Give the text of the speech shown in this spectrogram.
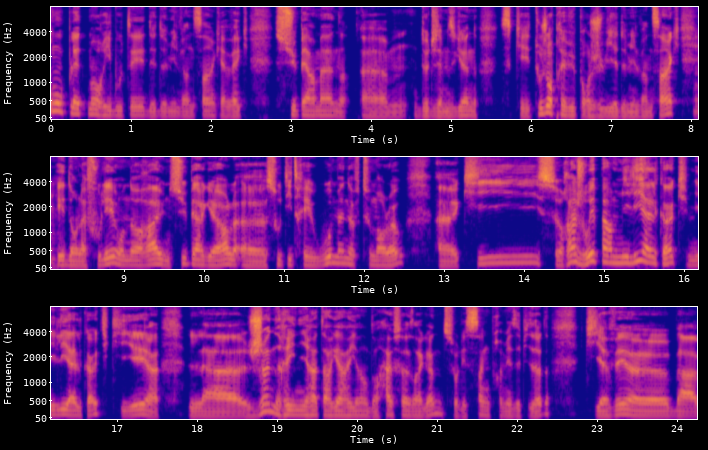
complètement rebooté dès 2025 avec Superman euh, de James Gunn, ce qui est toujours prévu pour juillet 2025. Mmh. Et dans la foulée, on aura une Supergirl euh, sous-titrée Woman of Tomorrow euh, qui sera jouée par Millie Alcock. Millie Alcock, qui est la jeune Rhaenyra Targaryen dans House of the Dragon sur les cinq premiers épisodes, qui avait bah,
